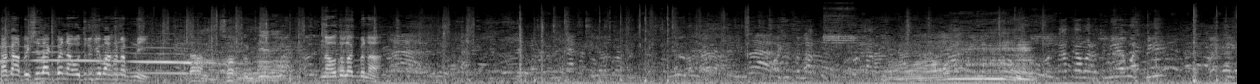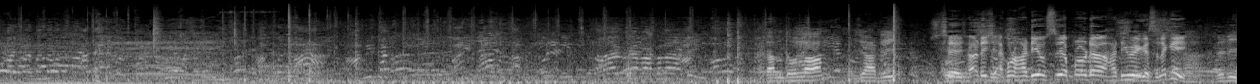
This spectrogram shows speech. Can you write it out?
কাকা বেশি লাগবে না? ওদের কি মাখান আপনি। না অত লাগবে না। দাম ধরলাম যে হাঁটি শেষ হাঁটি এখন হাঁটি হচ্ছে আপনার ওটা হাঁটি হয়ে গেছে নাকি? রেডি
